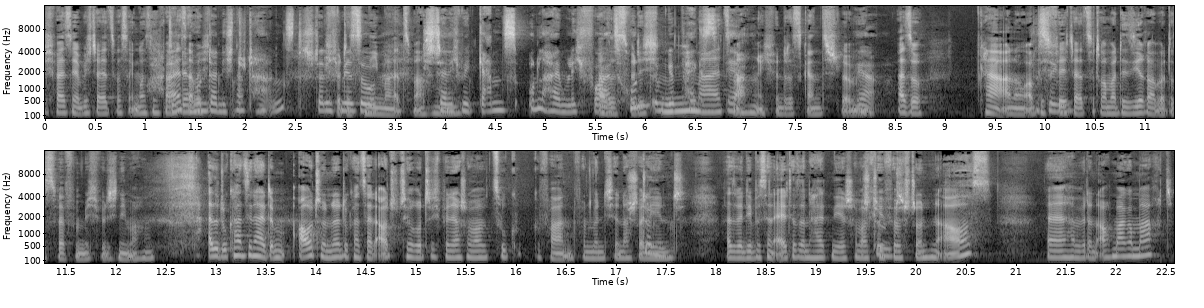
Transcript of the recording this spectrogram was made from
ich weiß nicht, ob ich da jetzt was irgendwas nicht Hatte weiß, der aber Hund ich, da nicht total Angst? Das stelle ich ich, mir das so. niemals machen. Das stelle ich mir ganz unheimlich vor, also als das Hund würde ich im Gepäck. niemals ja. machen. Ich finde das ganz schlimm. Ja. Also keine Ahnung, ob ich Deswegen- vielleicht dazu dramatisiere, aber das wäre für mich, würde ich nie machen. Also du kannst ihn halt im Auto, ne? Du kannst halt Auto theoretisch, ich bin ja schon mal im Zug gefahren von München nach Stimmt. Berlin. Also wenn die ein bisschen älter sind, halten die ja schon mal Stimmt. vier, fünf Stunden aus. Äh, haben wir dann auch mal gemacht.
